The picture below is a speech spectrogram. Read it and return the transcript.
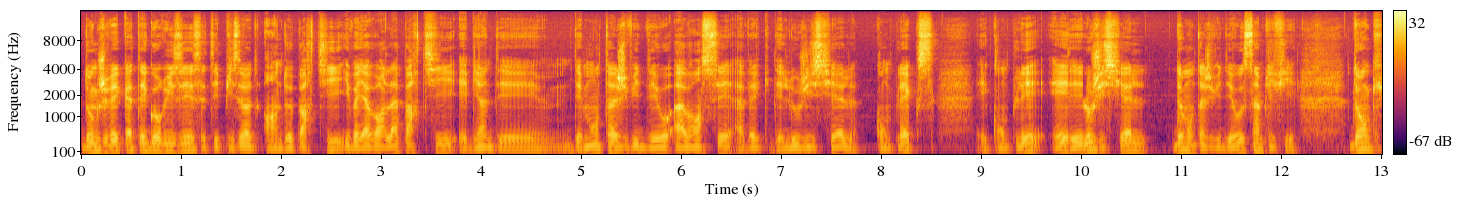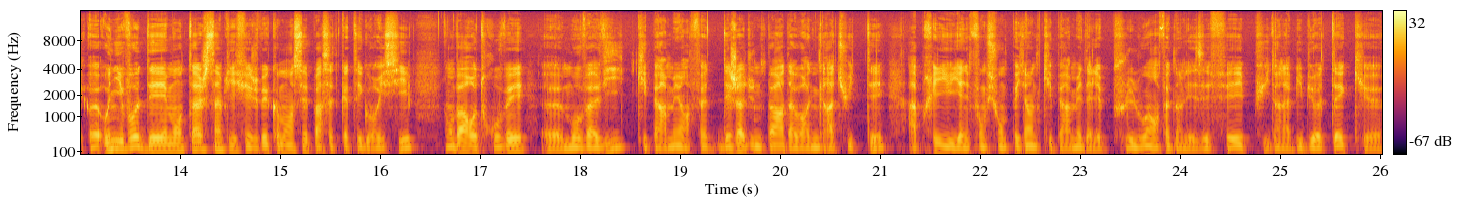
Donc je vais catégoriser cet épisode en deux parties. Il va y avoir la partie eh bien, des, des montages vidéo avancés avec des logiciels complexes et complets et des logiciels de montage vidéo simplifié. Donc euh, au niveau des montages simplifiés, je vais commencer par cette catégorie-ci. On va retrouver euh, Movavi qui permet en fait déjà d'une part d'avoir une gratuité. Après il y a une fonction payante qui permet d'aller plus loin en fait dans les effets puis dans la bibliothèque euh,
